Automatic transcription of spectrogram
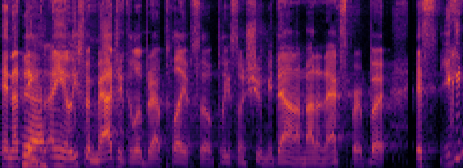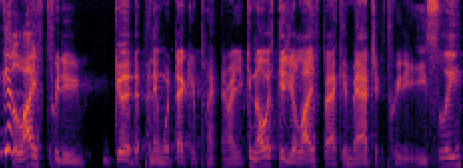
and I think yeah. I mean, at least with Magic, a little bit I play, so please don't shoot me down. I'm not an expert, but it's you can get life pretty good depending what deck you're playing, right? You can always get your life back in Magic pretty easily.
